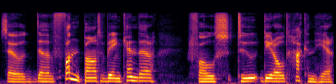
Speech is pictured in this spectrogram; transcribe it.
So the fun part of being Kender falls to dear old Hakon here.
